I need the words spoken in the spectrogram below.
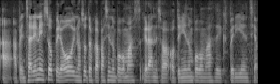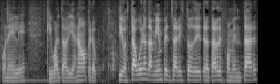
a- a pensar en eso, pero hoy nosotros capaz siendo un poco más grandes o, o teniendo un poco más de experiencia, ponele, que igual todavía no, pero digo, está bueno también pensar esto de tratar de fomentar,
